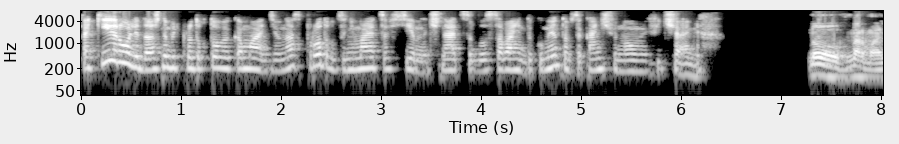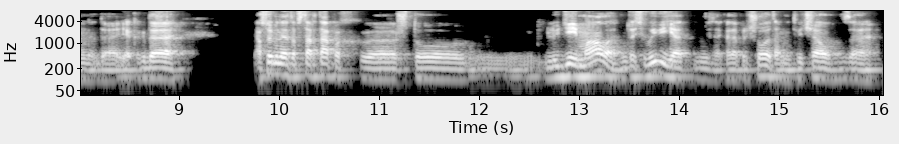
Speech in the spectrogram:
Какие роли должны быть в продуктовой команде? У нас продукт занимается всем, начиная с согласования документов, заканчивая новыми фичами. Ну, нормально, да. Я когда, особенно это в стартапах, э, что людей мало. Ну, то есть в Иви я, не знаю, когда пришел, я там отвечал за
